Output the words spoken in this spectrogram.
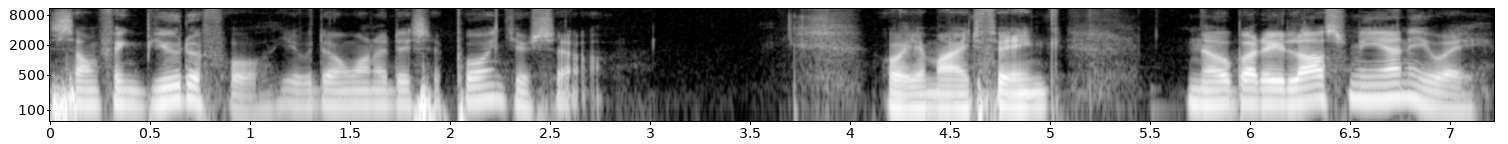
something beautiful. You don't want to disappoint yourself. Or you might think, nobody loves me anyway.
